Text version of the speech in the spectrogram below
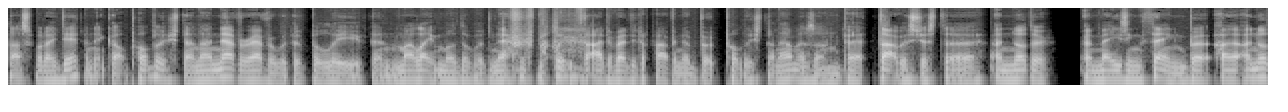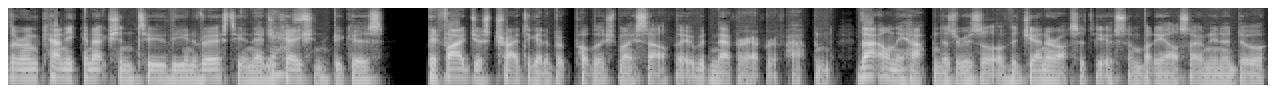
that's what I did, and it got published. And I never ever would have believed, and my late mother would never have believed that I'd have ended up having a book published on Amazon. But that was just a, another amazing thing, but a, another uncanny connection to the university and education because if I just tried to get a book published myself, it would never ever have happened. That only happened as a result of the generosity of somebody else opening a door.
